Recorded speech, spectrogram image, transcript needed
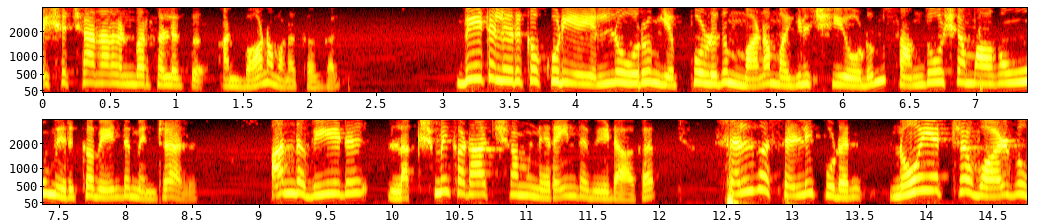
ஐஷா சேனல் நண்பர்களுக்கு அன்பான வணக்கங்கள். வீட்டில் இருக்கக்கூடிய எல்லோரும் எப்பொழுதும் மன மகிழ்ச்சியோடும் சந்தோஷமாகவும் இருக்க வேண்டும் என்றால் அந்த வீடு லக்ஷ்மி கடாட்சம் நிறைந்த வீடாக செல்வ செழிப்புடன் நோயற்ற வாழ்வு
